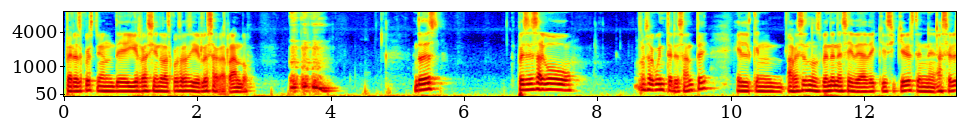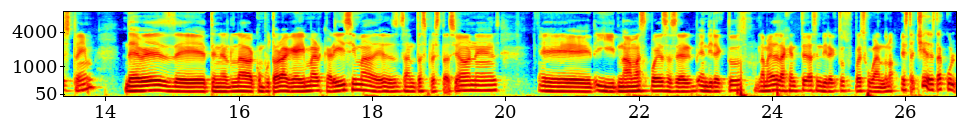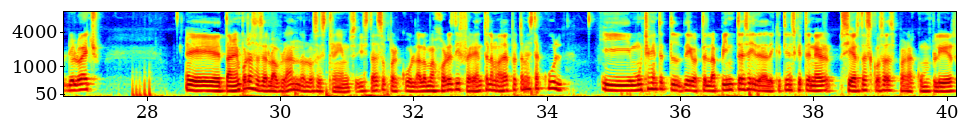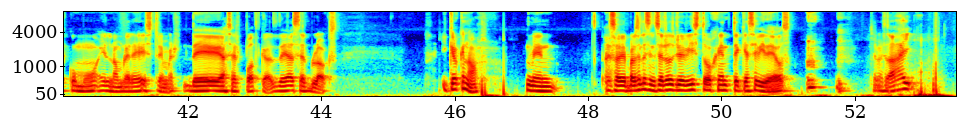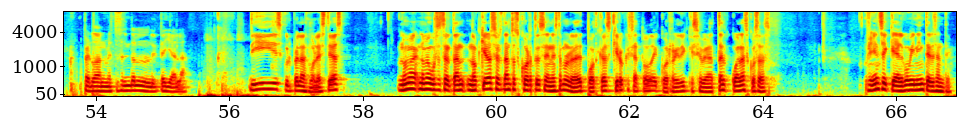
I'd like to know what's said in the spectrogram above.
Pero es cuestión de ir haciendo las cosas y irles agarrando. Entonces, pues es algo es algo interesante el que a veces nos venden esa idea de que si quieres tener, hacer stream, debes de tener la computadora gamer carísima, de santas prestaciones, eh, y nada más puedes hacer en directos. La mayoría de la gente hace en directos pues jugando, ¿no? Está chido, está cool, yo lo he hecho. Eh, también puedes hacerlo hablando, los streams, y está súper cool. A lo mejor es diferente la manera, pero también está cool. Y mucha gente, te, digo, te la pinta esa idea de que tienes que tener ciertas cosas para cumplir como el nombre de streamer, de hacer podcast, de hacer blogs. Y creo que no. Me, o sea, para serles sinceros, yo he visto gente que hace videos. Se me... Ay, perdón, me está saliendo Lolita Yala. Disculpe las molestias. No me, no me, gusta hacer tan... No quiero hacer tantos cortes en esta modalidad de podcast. Quiero que sea todo de corrido y que se vea tal cual las cosas. Fíjense que algo bien interesante.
